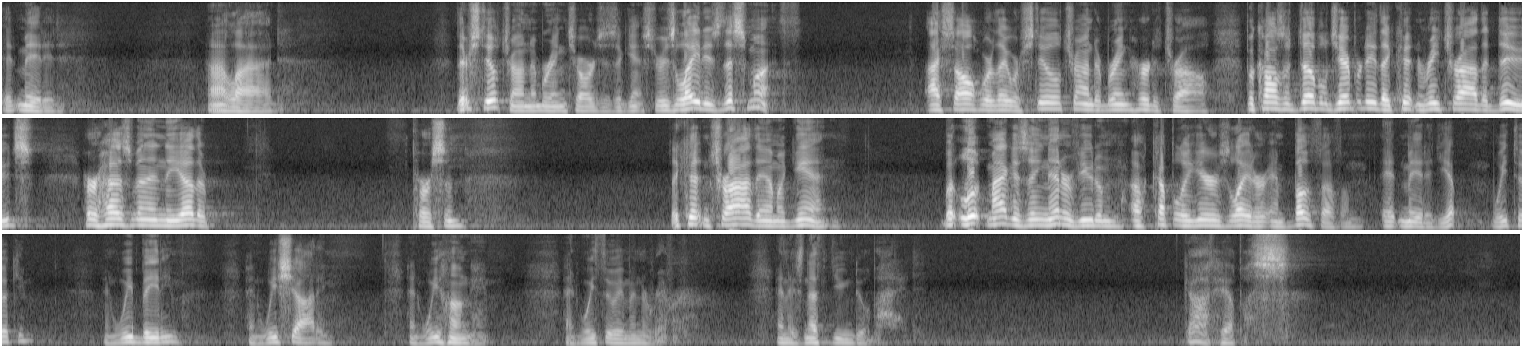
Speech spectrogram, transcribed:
admitted, I lied. They're still trying to bring charges against her as late as this month. I saw where they were still trying to bring her to trial. Because of double jeopardy, they couldn't retry the dudes, her husband and the other person. They couldn't try them again. But Look magazine interviewed them a couple of years later, and both of them admitted, yep, we took him, and we beat him, and we shot him, and we hung him, and we threw him in the river and there's nothing you can do about it. God help us.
